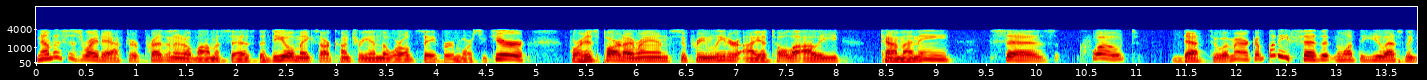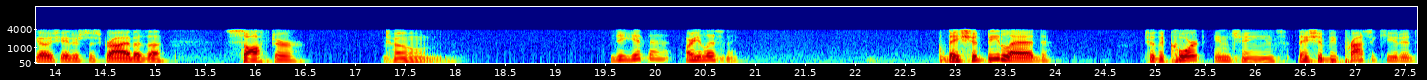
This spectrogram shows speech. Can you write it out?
Now, this is right after President Obama says the deal makes our country and the world safer and more secure. For his part, Iran's supreme leader Ayatollah Ali Khamenei says, quote, death to America, but he says it in what the U.S. negotiators describe as a softer tone. Do you get that? Are you listening? They should be led to the court in chains. They should be prosecuted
